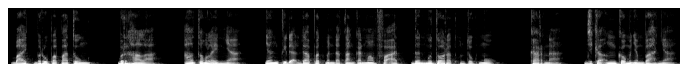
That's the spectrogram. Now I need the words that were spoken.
baik berupa patung, berhala, atau lainnya, yang tidak dapat mendatangkan manfaat dan mudarat untukmu. Karena jika engkau menyembahnya,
